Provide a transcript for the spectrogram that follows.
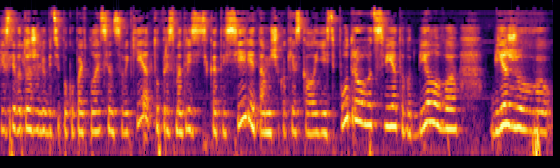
Если вы тоже любите покупать полотенца в Икеа, то присмотритесь к этой серии. Там еще, как я сказала, есть пудрового цвета, вот белого, бежевого,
